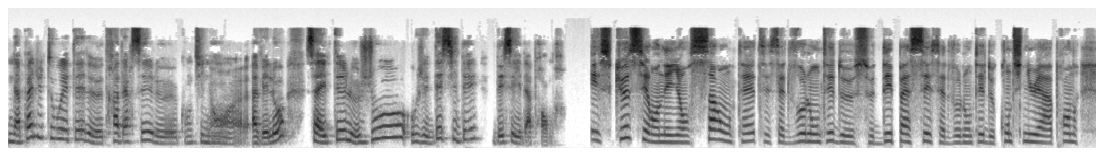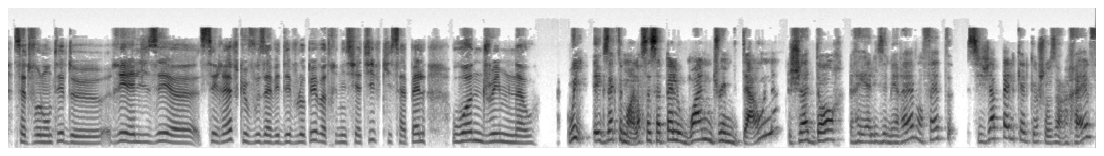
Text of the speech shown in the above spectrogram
n'a pas du tout été de traverser le continent euh, à vélo, ça a été le jour où j'ai décidé d'essayer d'apprendre. Est-ce que c'est en ayant ça en tête et cette volonté de se dépasser, cette volonté de continuer à apprendre, cette volonté de réaliser euh, ses rêves que vous avez développé votre initiative qui s'appelle One Dream Now? Oui, exactement. Alors ça s'appelle One Dream Down. J'adore réaliser mes rêves. En fait, si j'appelle quelque chose un rêve,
